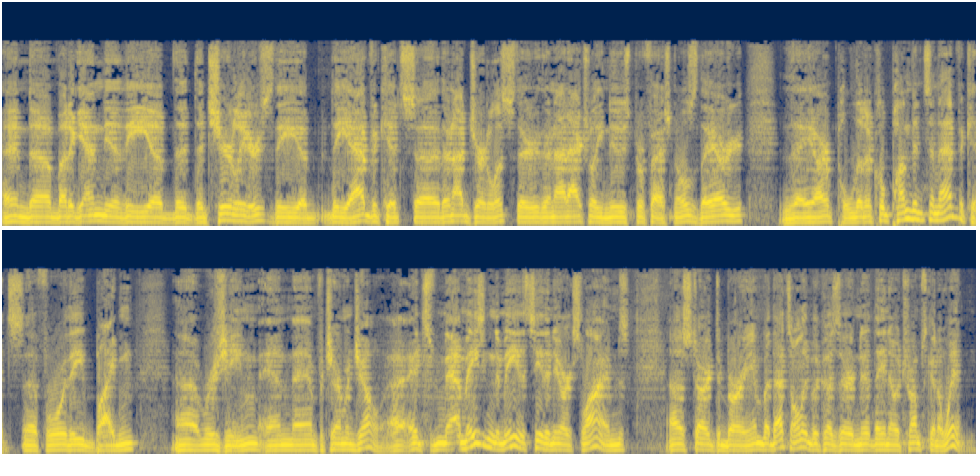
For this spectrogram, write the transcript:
and uh, but again, the the, uh, the, the cheerleaders, the uh, the advocates, uh, they're not journalists. They're they're not actually news professionals. They are they are political pundits and advocates uh, for the Biden regime and, and for Chairman Joe. it's amazing to me to see the New York Slimes start to bury him, but that's only because they know Trump's going to win.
